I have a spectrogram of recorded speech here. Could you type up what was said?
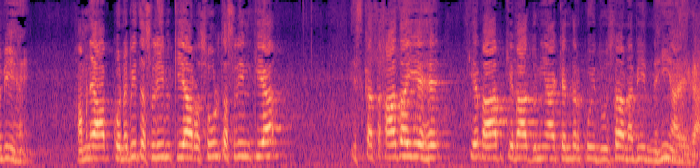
نبی ہیں۔ ہم نے آپ کو نبی تسلیم کیا، رسول تسلیم کیا۔ اس کا تقاضا یہ ہے کہ اب آپ کے بعد دنیا کے اندر کوئی دوسرا نبی نہیں آئے گا۔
